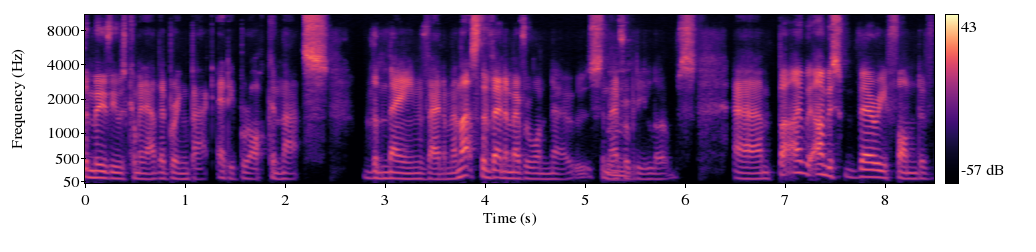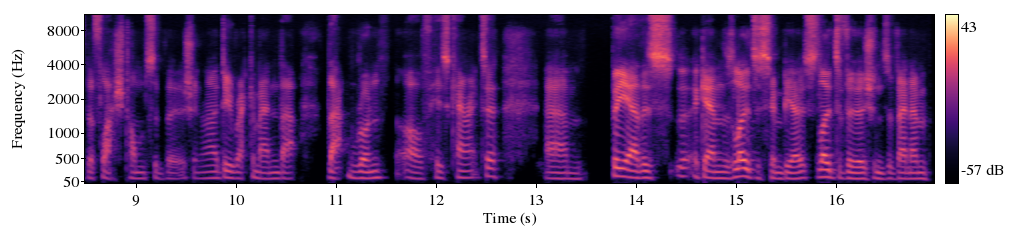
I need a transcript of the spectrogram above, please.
the movie was coming out they bring back eddie brock and that's the main Venom, and that's the Venom everyone knows and mm. everybody loves. Um, but I, I, was very fond of the Flash Thompson version, and I do recommend that that run of his character. Um, but yeah, there's again, there's loads of symbiotes, loads of versions of Venom.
